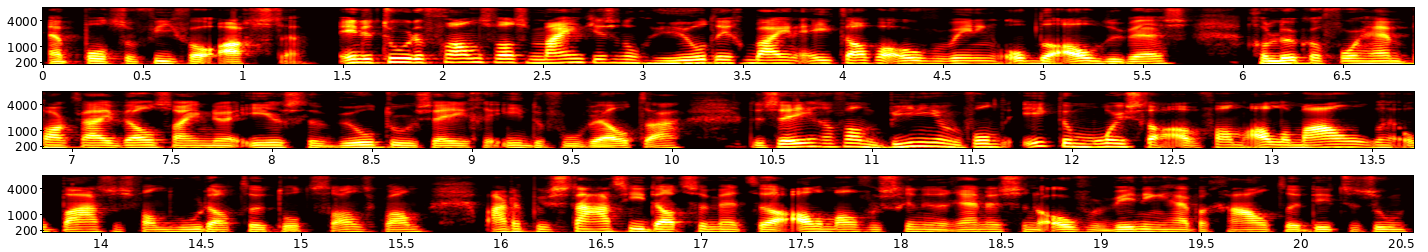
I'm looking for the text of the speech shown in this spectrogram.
en Pozzo Vivo achtste. In de Tour de France was Mijntjes nog heel dichtbij een etappe-overwinning op de Alpe d'Huez. Gelukkig voor hem pakte hij wel zijn eerste World in de Vuelta. De zegen van Binium vond ik de mooiste van allemaal op basis van hoe dat tot stand kwam. Maar de prestatie dat ze met uh, allemaal verschillende renners een overwinning hebben gehaald uh, dit seizoen,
